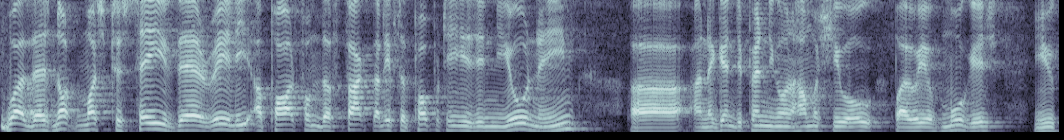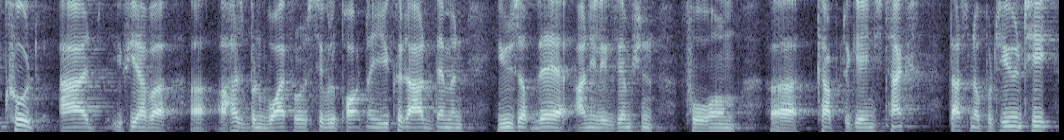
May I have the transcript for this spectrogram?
Well, there's not much to save there really, apart from the fact that if the property is in your name, uh, and again, depending on how much you owe by way of mortgage, you could add, if you have a, a, a husband, wife, or a civil partner, you could add them and use up their annual exemption from uh, capital gains tax. That's an opportunity.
